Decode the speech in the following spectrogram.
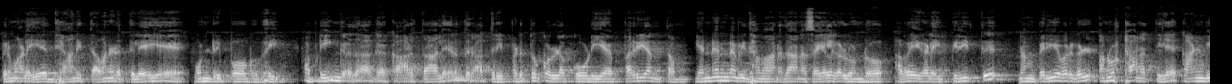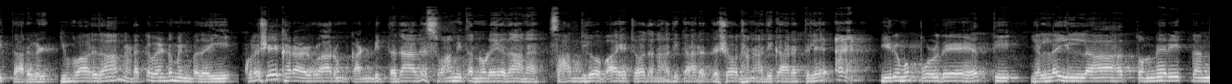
பெருமாளையே தியானித்து அவனிடத்திலேயே ஒன்றி போகுகை அப்படிங்கிறதாக கார்த்தாலிருந்து ராத்திரி படுத்துக் கொள்ளக்கூடிய என்னென்ன விதமானதான செயல்கள் உண்டோ அவைகளை பிரித்து நம் பெரியவர்கள் அனுஷ்டானத்திலே காண்பித்தார்கள். இவ்வாறுதான் நடக்க வேண்டும் என்பதை குலசேகர ஆழ்வாரும் காண்பித்ததாக சுவாமி தன்னுடையதான சாத்தியோபாய சோதனாதிகார தசோதனாதிகாரத்திலே இருமுப்பொழுதே தி எல்லை இல்லா தொன்னெறி கண்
